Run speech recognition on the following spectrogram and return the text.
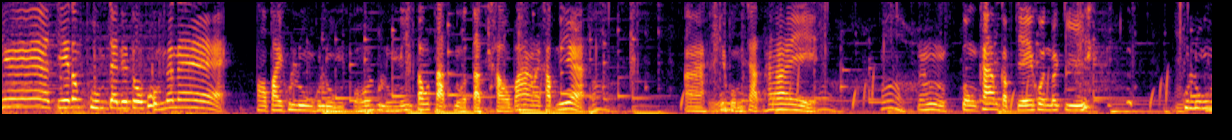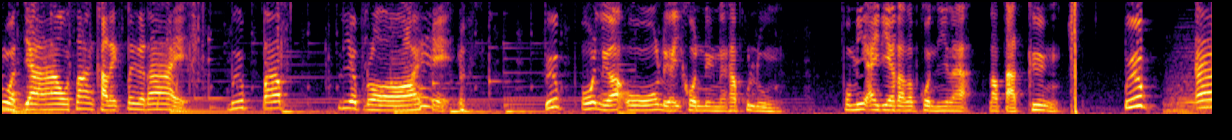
แง่เจต้องภูมิใจในตัวผมแน่ๆต่อไปคุณลุงคุณลุงโอ้ยคุณลุงนี่ต้องตัดหนวดตัดเขาบ้างนะครับ เนี่ยอะเดี๋ยวผมจัดให้อืมตรงข้ามกับเจคนเมื่อกี้ คุณลุงหนวดยาวสร้างคาแรคเตอร์ได้ปึ๊บปั๊บเรียบร้อยปึ๊บโอ้เหลือโอ้เหลืออีกคนหนึ่งนะครับ คุณลุง ผมมีไอเดียสำหรับคนนี้ละเราตัดครึ่งปึ๊บอ่า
